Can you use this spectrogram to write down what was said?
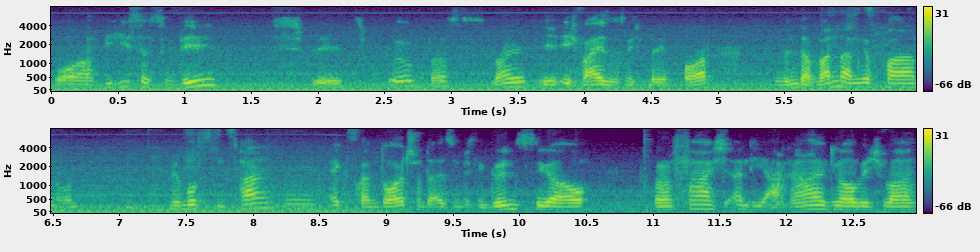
boah, wie hieß das, Wild, Wild, irgendwas, Wald, ich, ich weiß es nicht mehr den Ort. Wir sind da wandern gefahren und wir mussten tanken, extra in Deutschland, da ist es ein bisschen günstiger auch. Und dann fahre ich an die Aral, glaube ich, war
